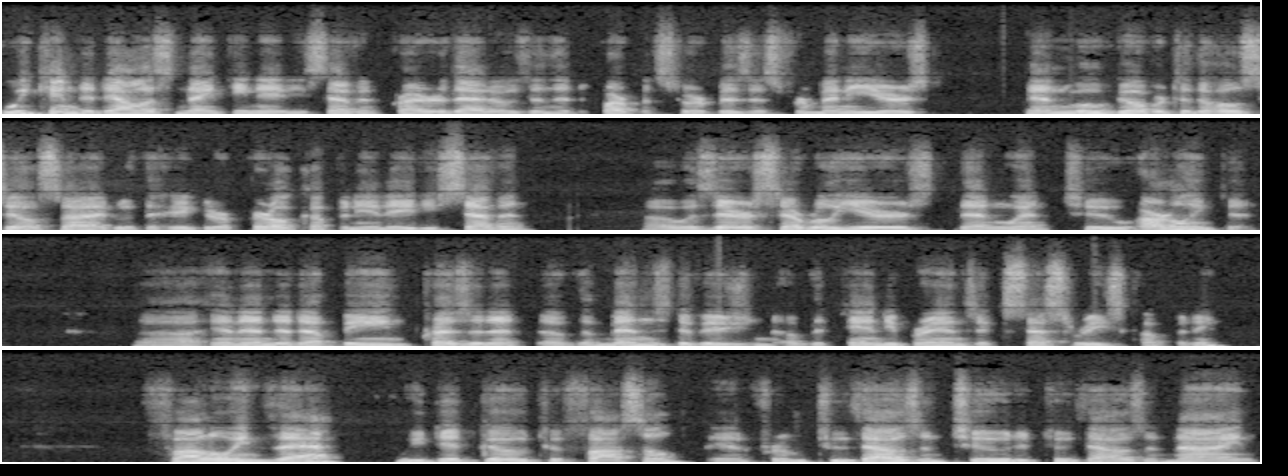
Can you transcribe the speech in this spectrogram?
we came to Dallas in 1987, prior to that, I was in the department store business for many years and moved over to the wholesale side with the Haggar Apparel Company in 87 uh, was there several years, then went to Arlington uh, and ended up being president of the men's division of the Tandy Brands Accessories Company. Following that, we did go to Fossil, and from 2002 to 2009,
